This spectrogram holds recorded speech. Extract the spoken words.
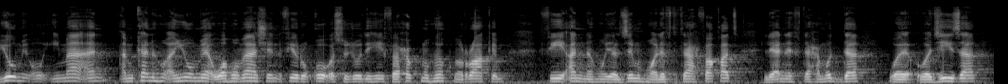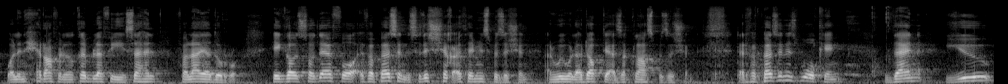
يومئ إيماء أمكنه أن يومئ وهو ماش في ركوع وسجوده فحكمه حكم الراكب في أنه يلزمه الافتتاح فقط لأن الافتتاح مدة وجيزة والانحراف للقبلة فيه سهل فلا يضره. He goes, so therefore, if a person, so this is Sheikh Uthaymeen's position, and we will adopt it as a class position, that if a person is walking, then you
